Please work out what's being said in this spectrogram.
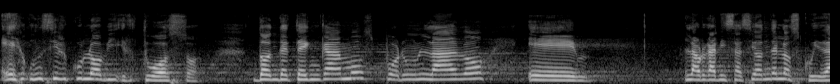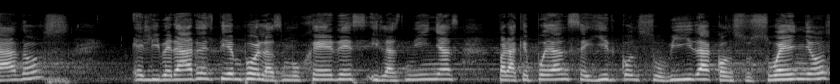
es un círculo virtuoso, donde tengamos por un lado eh, la organización de los cuidados, el liberar el tiempo de las mujeres y las niñas para que puedan seguir con su vida, con sus sueños,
